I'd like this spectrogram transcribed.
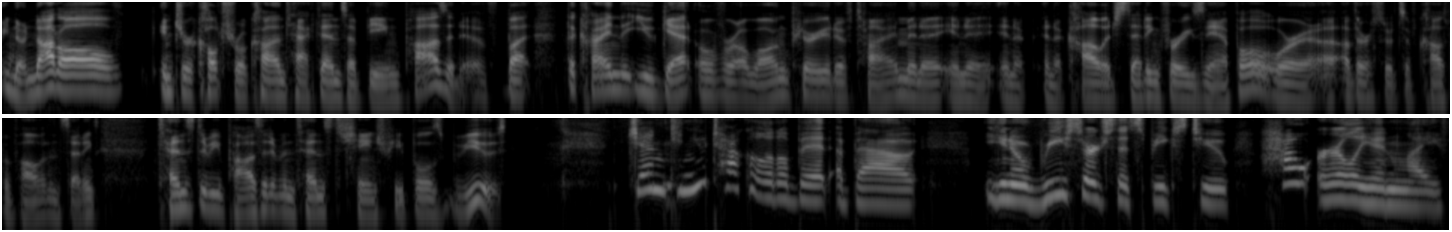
you know, not all intercultural contact ends up being positive, but the kind that you get over a long period of time in a in a in a, in a college setting, for example, or uh, other sorts of cosmopolitan settings, tends to be positive and tends to change people's views. Jen, can you talk a little bit about you know, research that speaks to how early in life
